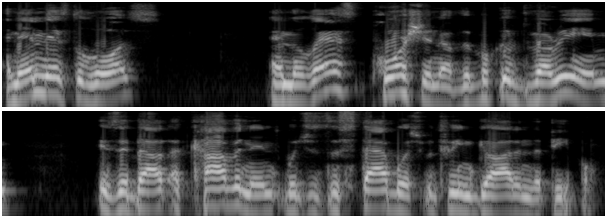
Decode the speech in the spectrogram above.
And then there's the laws. And the last portion of the book of Dvarim is about a covenant which is established between God and the people.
